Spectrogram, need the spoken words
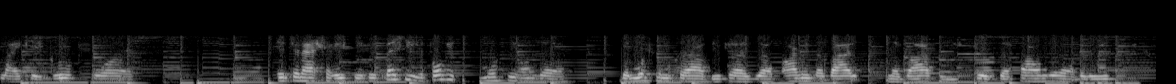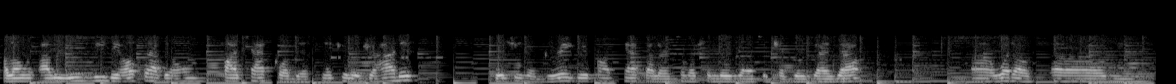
like a group for international atheists, especially the focus mostly on the the Muslim crowd because uh, Armin Navad, Navabi is the founder, I believe, along with Ali Rizvi. They also have their own podcast called the Secular Jihadists which is a great, great podcast. I learned so much from those guys, so check those guys out. Uh, what else? Um,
